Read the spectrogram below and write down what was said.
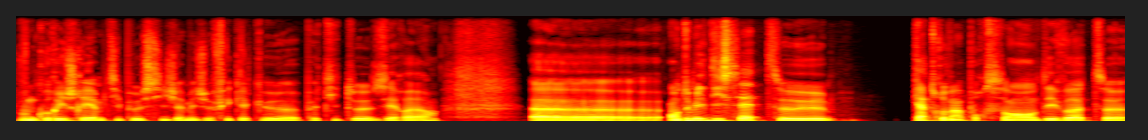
Vous me corrigerez un petit peu si jamais je fais quelques petites erreurs. Euh, en 2017, euh, 80% des votes euh,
